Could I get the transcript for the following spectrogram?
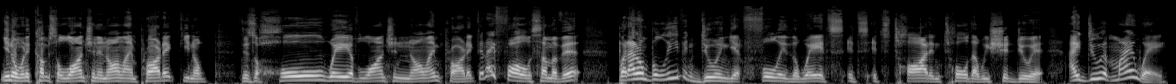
You know, when it comes to launching an online product, you know, there's a whole way of launching an online product and I follow some of it, but I don't believe in doing it fully the way it's it's it's taught and told that we should do it. I do it my way.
